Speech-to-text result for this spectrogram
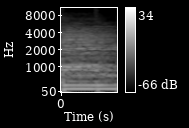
thank you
